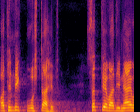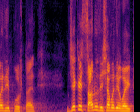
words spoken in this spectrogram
ऑथेंटिक पोस्ट आहेत. सत्यवादी न्यायवादी पोस्ट आहेत. जे काही चालू देशामध्ये वाईट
